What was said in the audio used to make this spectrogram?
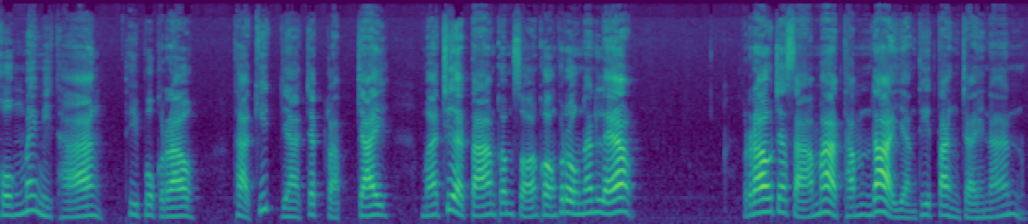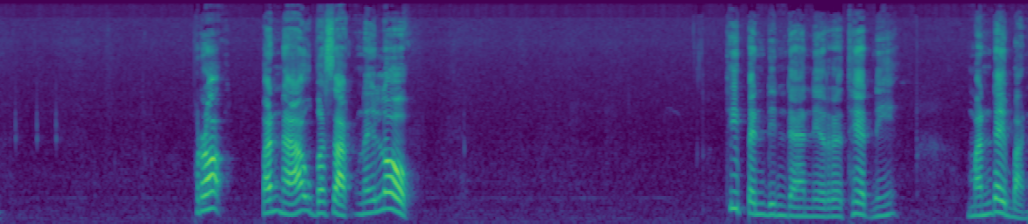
คงไม่มีทางที่พวกเราถ้าคิดอยากจะกลับใจ มาเชื่อตามคำสอนของพระองค์นั้นแล้ว เราจะสามารถทำได้อย่างที่ตั้งใจนั้น เพราะปัญหาอุปสรรคในโลก ที่เป็นดินแดนในประเทศนี้ มันได้บั่น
